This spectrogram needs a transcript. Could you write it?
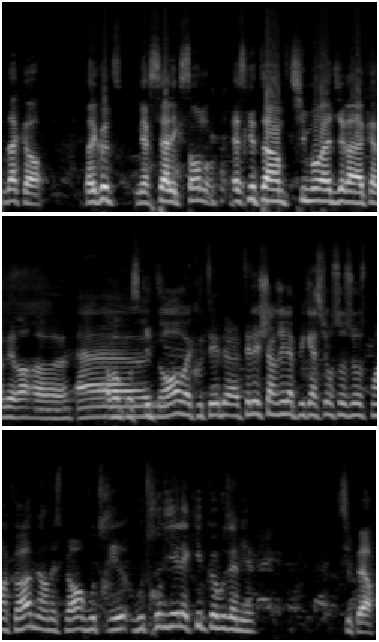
D'accord. Bah, écoute, merci Alexandre. Est-ce que tu as un petit mot à dire à la caméra euh, Avant qu'on se quitte? non, écoutez, de télécharger l'application socios.com et en espérant que vous, vous trouviez l'équipe que vous aimiez. Super.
